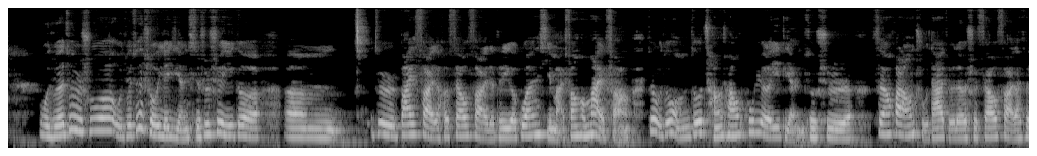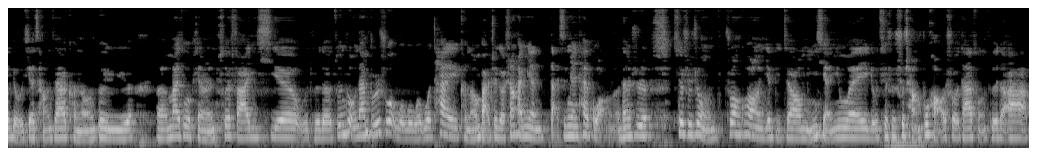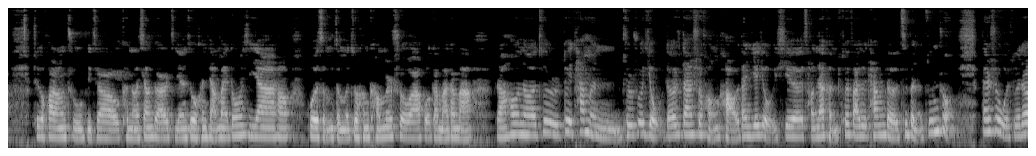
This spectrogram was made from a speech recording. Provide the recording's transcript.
我觉得就是说，我觉得最受益的一点其实是一个，嗯，就是 buy side 和 sell side 的这一个关系，买方和卖方。就是我觉得我们都常常忽略了一点，就是。虽然画廊主大家觉得是 sell side，但是有一些藏家可能对于呃卖作品人缺乏一些我觉得尊重，但不是说我我我我太可能把这个伤害面打击面太广了，但是确实这种状况也比较明显，因为尤其是市场不好的时候，大家总觉得啊这个画廊主比较可能相对而言就很想卖东西呀，哈或者怎么怎么就很 commercial 啊，或干嘛干嘛。然后呢，就是对他们，就是说有的当然是很好，但也有一些藏家可能缺乏对他们的基本的尊重。但是我觉得，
